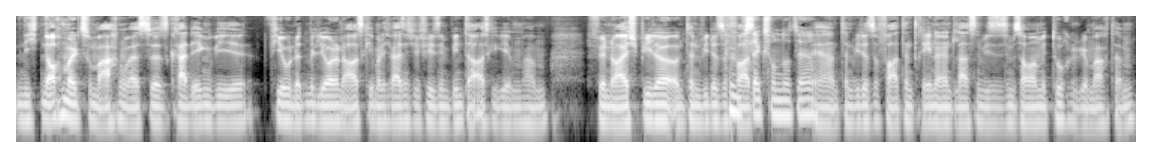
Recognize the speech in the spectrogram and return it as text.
nicht nochmal zu machen, weißt du, jetzt gerade irgendwie 400 Millionen ausgeben und ich weiß nicht, wie viel sie im Winter ausgegeben haben für neue Spieler und dann wieder 500, sofort 600, ja. ja, und dann wieder sofort den Trainer entlassen, wie sie es im Sommer mit Tuchel gemacht haben.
